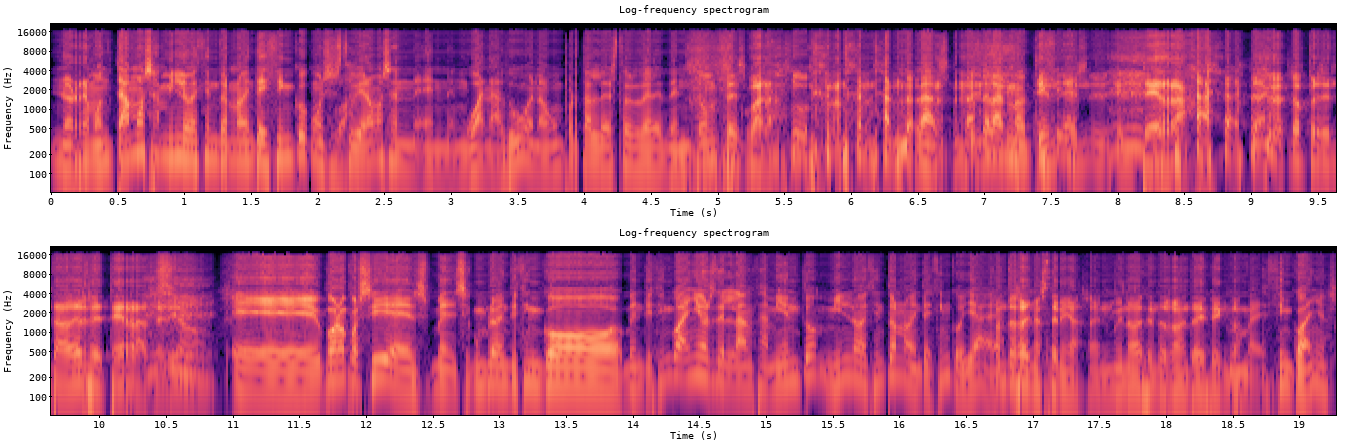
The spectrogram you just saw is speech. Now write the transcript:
nos remontamos a 1995 como si estuviéramos en, en, en Guanadu, en algún portal de estos de, de entonces, dando, las, dando las en, noticias. en- en Terra. Los presentadores de Terra seríamos. Eh, bueno, pues sí, es, se cumple 25, 25 años del lanzamiento, 1995 ya, ¿eh? ¿Cuántos años tenías en 1995? Hombre, Cinco años.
